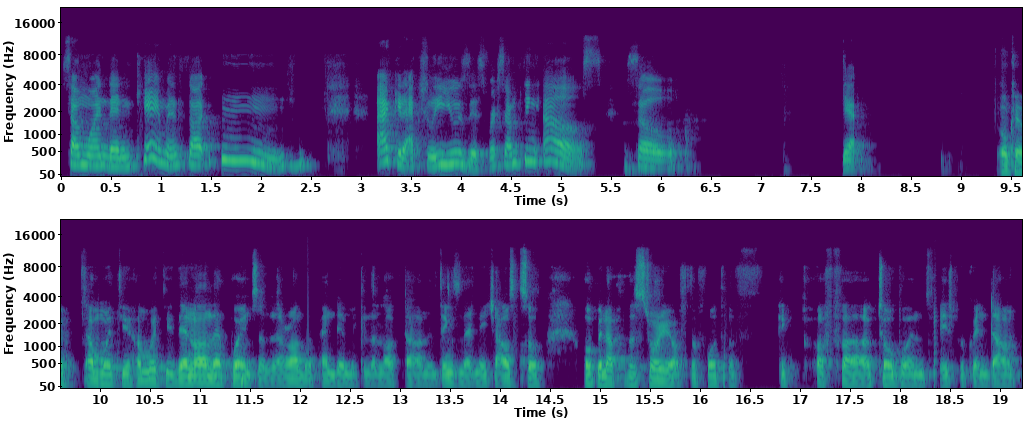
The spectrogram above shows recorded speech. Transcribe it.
Someone then came and thought, hmm, I could actually use this for something else. So yeah. Okay, I'm with you. I'm with you. Then on that point around the pandemic and the lockdown and things of that nature, I also open up the story of the 4th of, of uh, October when Facebook went down.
